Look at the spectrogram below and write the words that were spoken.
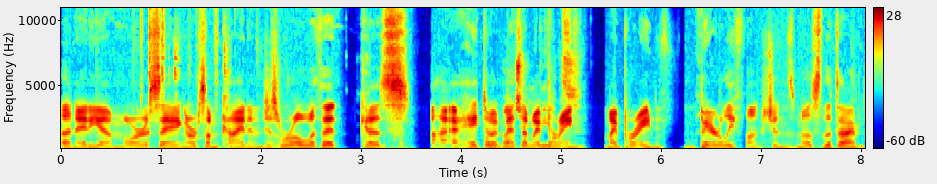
an idiom or a saying or some kind and just roll with it because I, I hate to Or admit that my idioms. brain my brain barely functions most of the time.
